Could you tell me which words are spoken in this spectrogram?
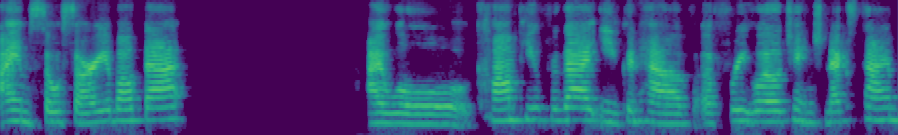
i am so sorry about that. I will comp you for that. You can have a free oil change next time.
